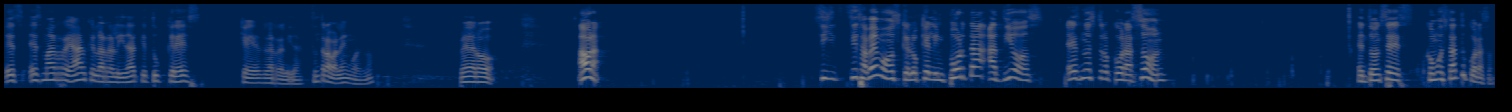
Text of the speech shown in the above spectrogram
es, es más real que la realidad que tú crees que es la realidad. Es un trabalenguas, ¿no? Pero, ahora, si, si sabemos que lo que le importa a Dios es nuestro corazón, entonces, ¿cómo está tu corazón?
